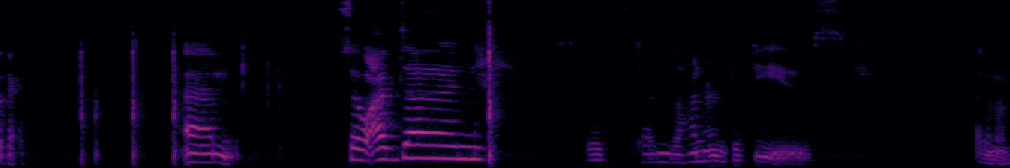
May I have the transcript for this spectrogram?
Okay. Um, so I've done six times 150 is, I don't know,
